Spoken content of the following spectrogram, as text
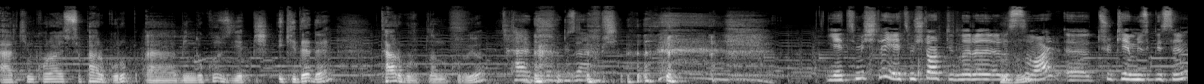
Erkin Koray Süper Grup, e, 1972'de de Ter gruplarını kuruyor. Ter grubu güzelmiş. 70 ile 74 yılları arası var. Ee, Türkiye müzik listenin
